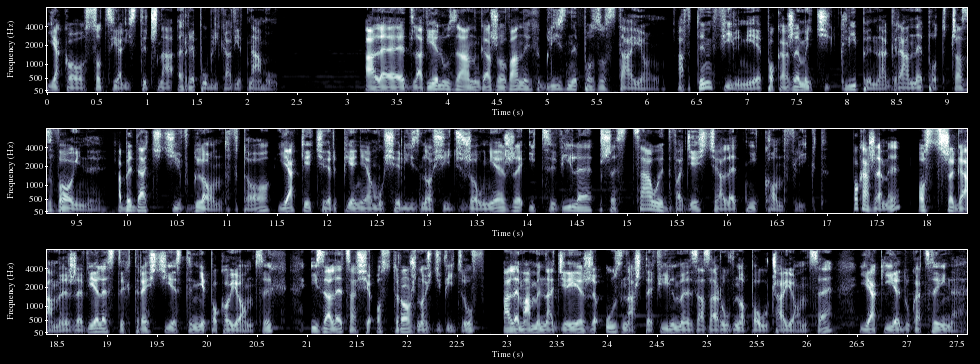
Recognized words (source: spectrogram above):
jako Socjalistyczna Republika Wietnamu. Ale dla wielu zaangażowanych blizny pozostają, a w tym filmie pokażemy Ci klipy nagrane podczas wojny, aby dać Ci wgląd w to, jakie cierpienia musieli znosić żołnierze i cywile przez cały 20-letni konflikt. Pokażemy, ostrzegamy, że wiele z tych treści jest niepokojących i zaleca się ostrożność widzów, ale mamy nadzieję, że uznasz te filmy za zarówno pouczające, jak i edukacyjne.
